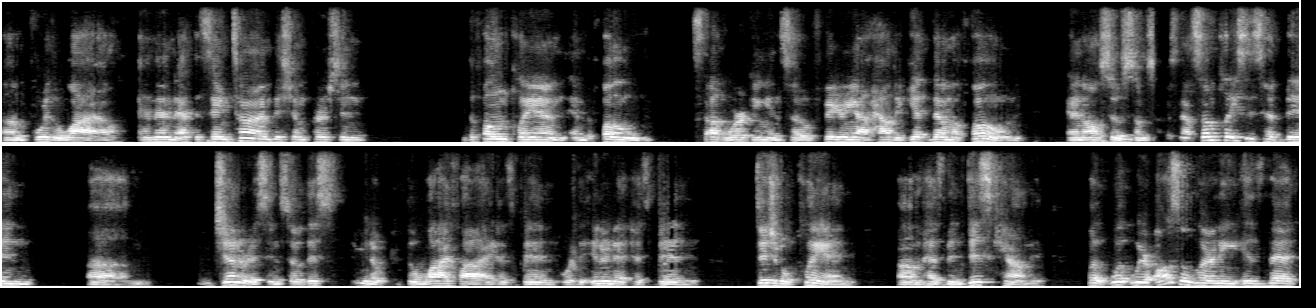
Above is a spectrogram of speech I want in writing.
um, for the while. And then at the same time, this young person, the phone plan and the phone stopped working. And so figuring out how to get them a phone and also some service. Now, some places have been um, generous. And so this, you know, the Wi-Fi has been, or the internet has been, digital plan um, has been discounted. But what we're also learning is that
